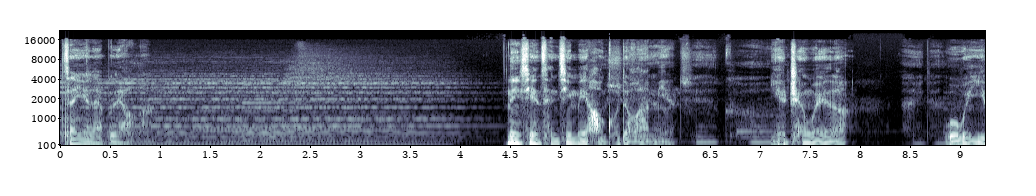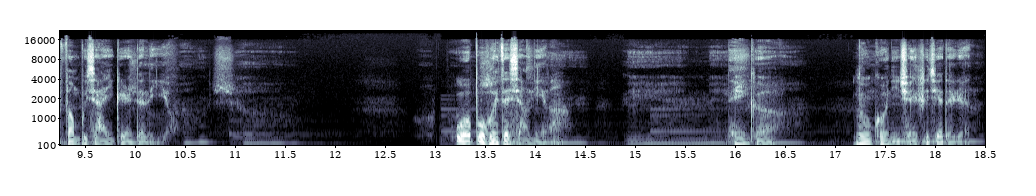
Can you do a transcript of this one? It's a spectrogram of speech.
再也来不了了。那些曾经美好过的画面，也成为了我唯一放不下一个人的理由。我不会再想你了，那个路过你全世界的人，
